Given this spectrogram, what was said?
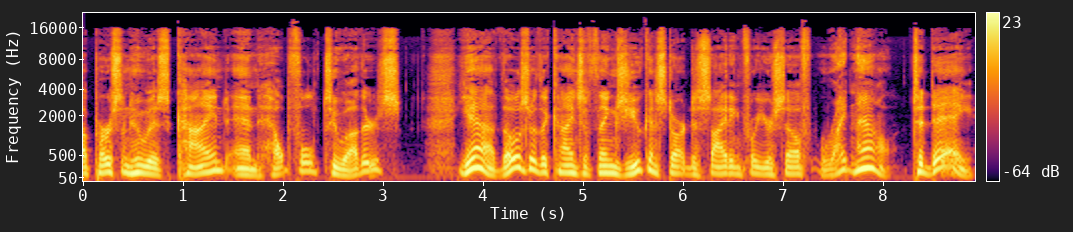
a person who is kind and helpful to others? Yeah, those are the kinds of things you can start deciding for yourself right now, today.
